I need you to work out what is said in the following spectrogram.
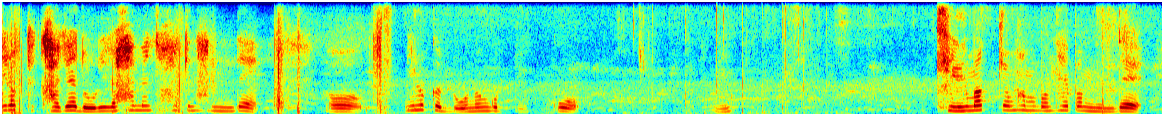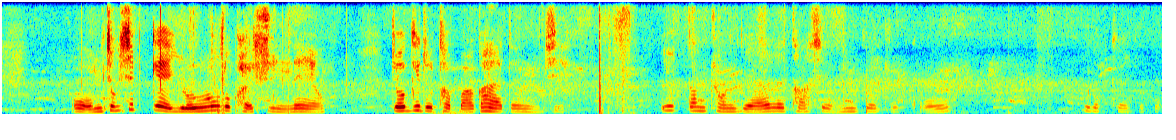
이렇게 가게 놀이를 하면서 하긴 하는데 어 이렇게 노는 것도 있고 음? 길막 좀 한번 해봤는데 어, 엄청 쉽게 열로도 갈 수 있네요. 여기도 다 막아야 되는지 일단 전 얘를 다시 옮겨주고 이렇게 해주고.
